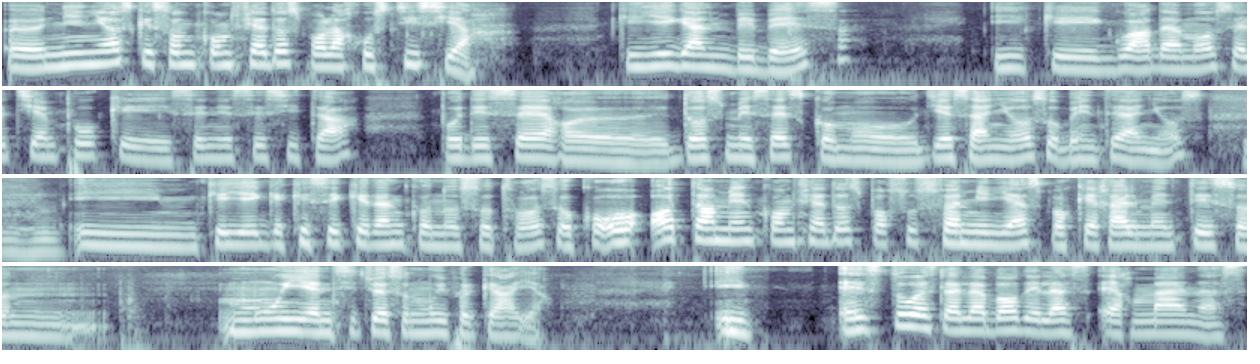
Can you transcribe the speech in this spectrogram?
eh, niños que son confiados por la justicia, que llegan bebés y que guardamos el tiempo que se necesita. Puede ser eh, dos meses como 10 años o 20 años y que, llegue, que se quedan con nosotros o, o, también confiados por sus familias porque realmente son muy en situación muy precaria. Y esto es la labor de las hermanas.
